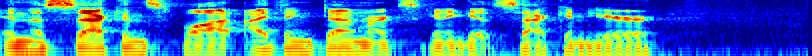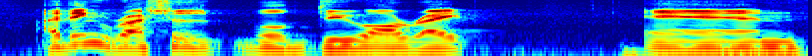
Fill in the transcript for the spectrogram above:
In the second spot, I think Denmark's going to get second here. I think Russia will do all right. And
